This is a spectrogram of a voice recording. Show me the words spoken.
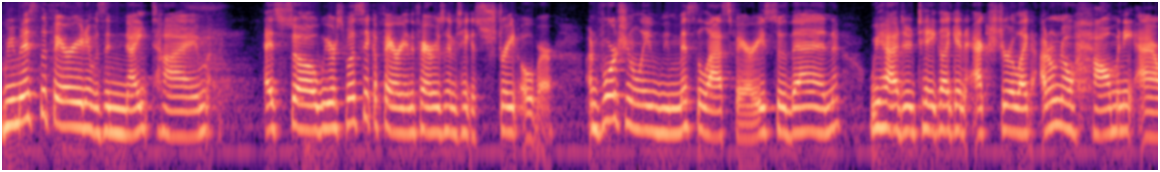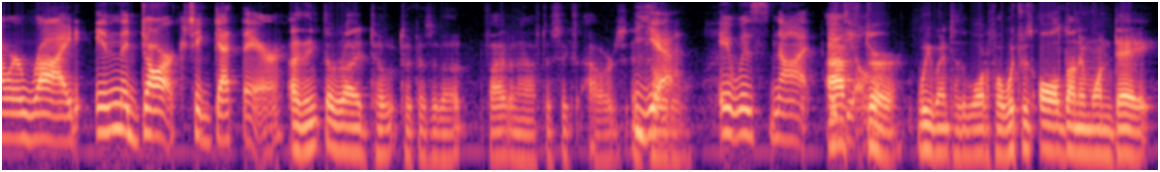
We missed the ferry, and it was a nighttime. And so we were supposed to take a ferry, and the ferry was going to take us straight over. Unfortunately, we missed the last ferry, so then we had to take like an extra, like I don't know how many hour ride in the dark to get there. I think the ride to- took us about five and a half to six hours in Yeah, total. it was not ideal. After we went to the waterfall, which was all done in one day.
